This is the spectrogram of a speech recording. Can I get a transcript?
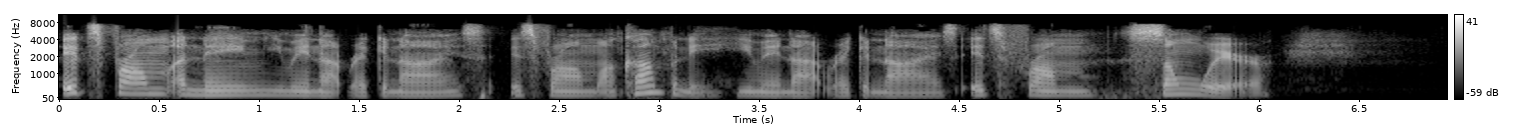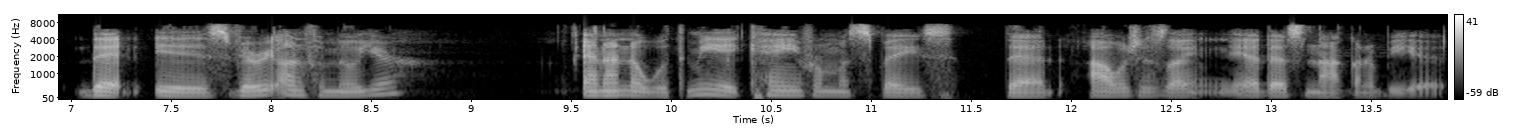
It's from a name you may not recognize, it's from a company you may not recognize, it's from somewhere that is very unfamiliar. And I know with me, it came from a space that I was just like, yeah, that's not going to be it.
